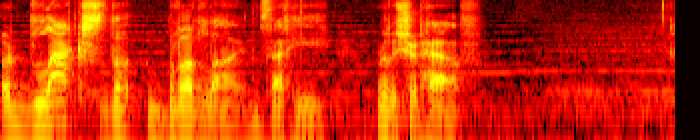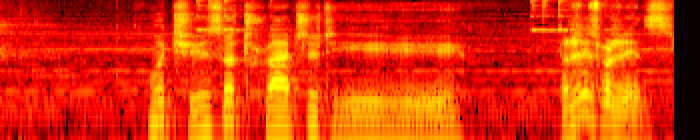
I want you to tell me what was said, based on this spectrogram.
uh, lacks the bloodlines that he really should have. Which is a tragedy. But it is what it is.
